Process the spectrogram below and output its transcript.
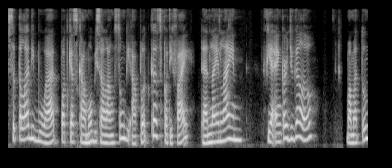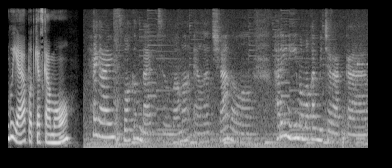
Setelah dibuat, podcast kamu bisa langsung diupload ke Spotify dan lain-lain. Via Anchor juga loh. Mama tunggu ya podcast kamu. Hey guys, welcome back to Mama Ella Channel. Hari ini Mama akan bicarakan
